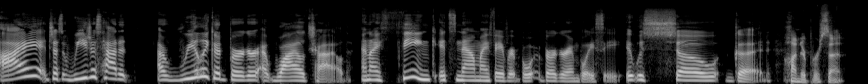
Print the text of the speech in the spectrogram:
I just we just had a, really good burger at Wild Child, and I think it's now my favorite bo- burger in Boise. It was so good. Hundred percent.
